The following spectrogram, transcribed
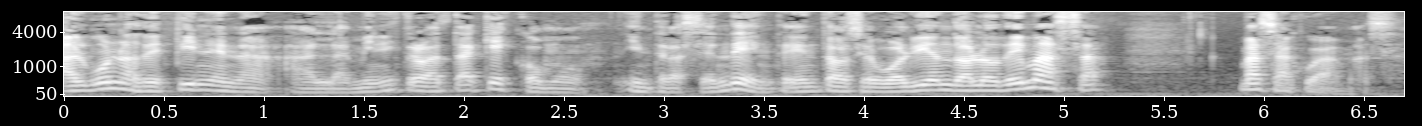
algunos definen a, la ministra de Ataques como intrascendente. Entonces, volviendo a lo de Massa, Massa juega Massa.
